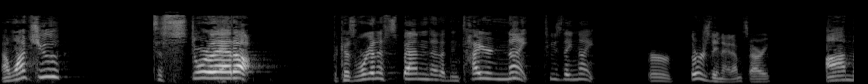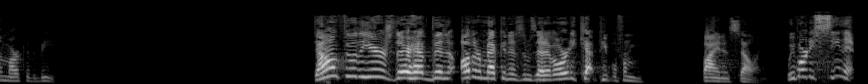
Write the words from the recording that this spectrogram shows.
I want you to store that up because we're going to spend an entire night, Tuesday night, or Thursday night, I'm sorry, on the mark of the beast. Down through the years, there have been other mechanisms that have already kept people from buying and selling. We've already seen it.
